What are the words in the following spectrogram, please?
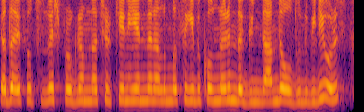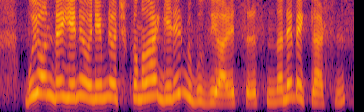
ya da F-35 programına Türkiye'nin yeniden alınması gibi konuların da gündemde olduğunu biliyoruz. Bu yönde yeni önemli açıklamalar gelir mi bu ziyaret sırasında? Ne beklersiniz?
